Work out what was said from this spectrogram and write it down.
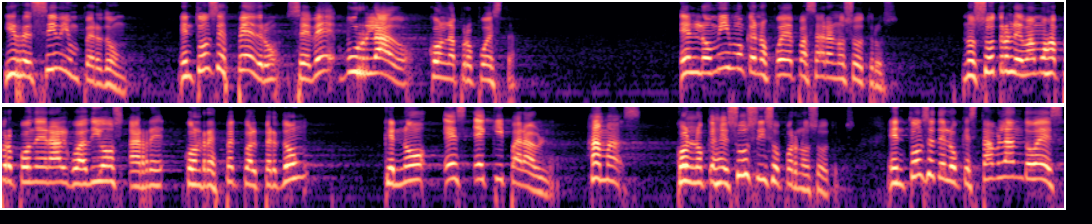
Y recibe un perdón. Entonces Pedro se ve burlado con la propuesta. Es lo mismo que nos puede pasar a nosotros. Nosotros le vamos a proponer algo a Dios con respecto al perdón que no es equiparable, jamás, con lo que Jesús hizo por nosotros. Entonces de lo que está hablando es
